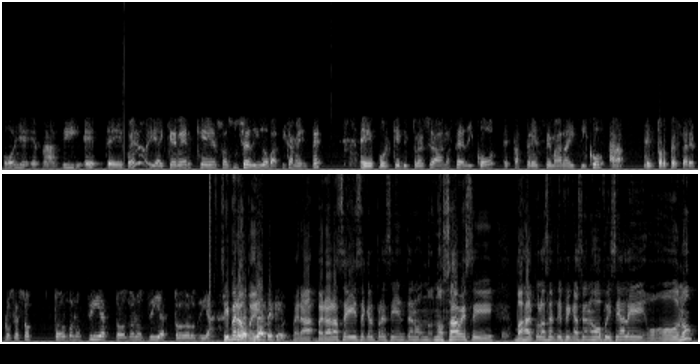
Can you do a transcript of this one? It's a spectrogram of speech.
Oye, eso es así. Este, bueno, y hay que ver que eso ha sucedido básicamente eh, porque Victoria Ciudadana se dedicó estas tres semanas y pico a entorpecer el proceso todos los días, todos los días, todos los días. Sí, pero, pero, fíjate que pero, pero ahora se dice que el presidente no, no, no sabe si bajar con las certificaciones oficiales o, o no.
